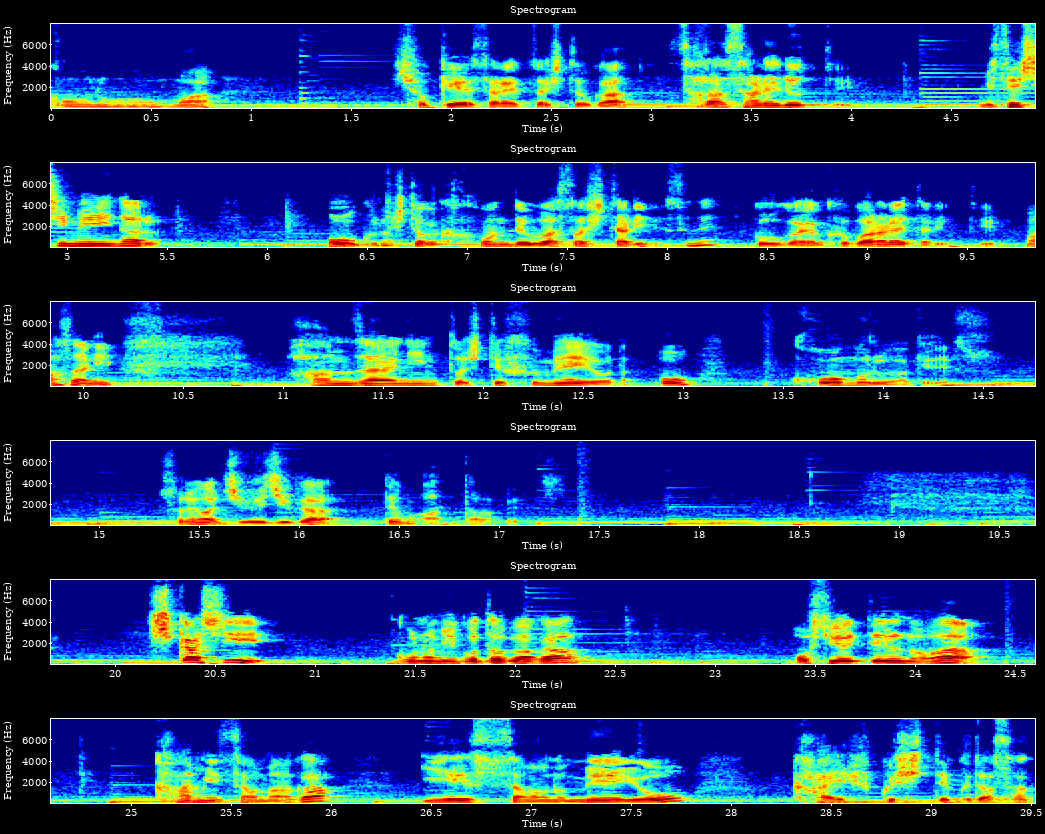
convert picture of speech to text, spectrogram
このまあ処刑された人がさらされるという見せしめになる多くの人が囲んで噂したりですね号外が配られたりっていうまさに犯罪人として不名誉を被るわけです。それが十字架でもあったわけです。しかしこの御言葉が教えているのは神様がイエス様の名誉を回復してくださっ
